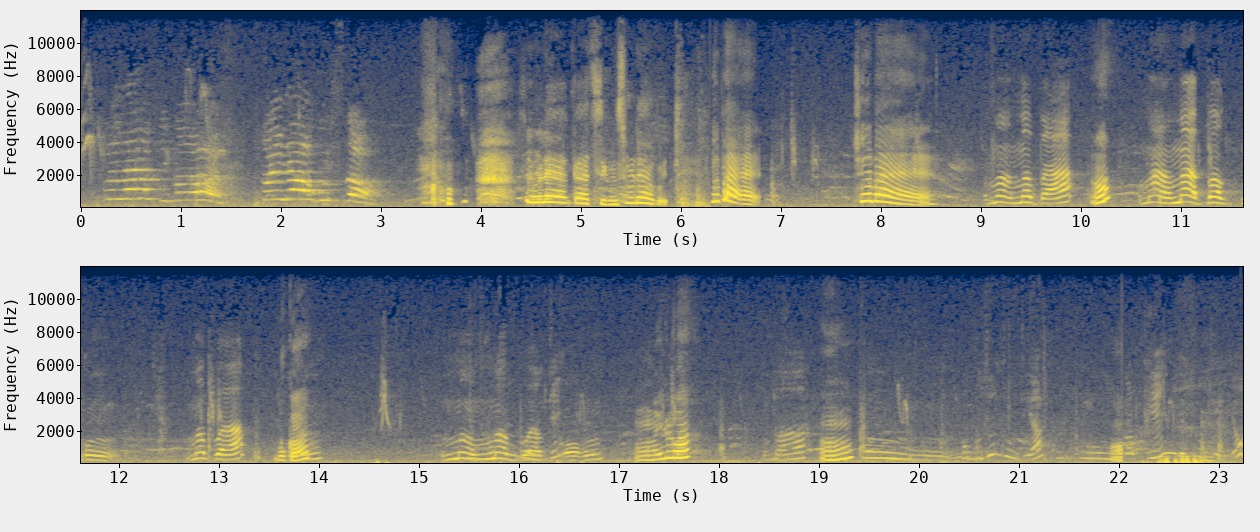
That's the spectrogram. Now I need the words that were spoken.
술래야 지금 술래하고 있어. 술래가 지금 술래하고 있대. 출발. 출발. 엄마 엄마 봐. 어? 엄마 엄마 아빠 응. 엄마 봐. 뭐가? 엄마 엄마 봐. 응. 응, 일로 와. 봐. 응. 응. 어 무슨 소리야? 어. 나 비행기 소리예요?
